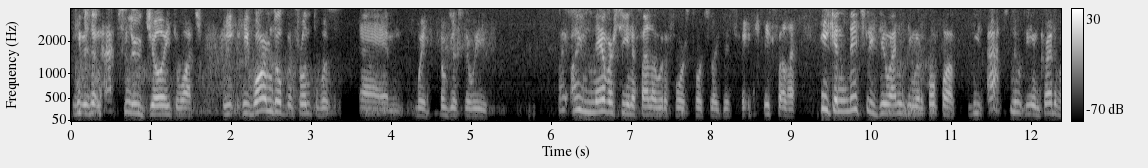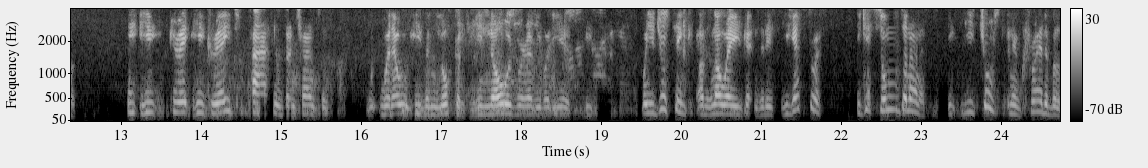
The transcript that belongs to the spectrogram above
he was an absolute joy to watch. He, he warmed up in front of us um, with Douglas Luiz. I, I've never seen a fella with a force touch like this. This fella, he can literally do anything with a football. He's absolutely incredible. He he, crea- he creates passes and chances w- without even looking. He knows where everybody is. He's, when you just think, oh, there's no way he's getting to this, he gets to it. He gets something on it. He, he's just an incredible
